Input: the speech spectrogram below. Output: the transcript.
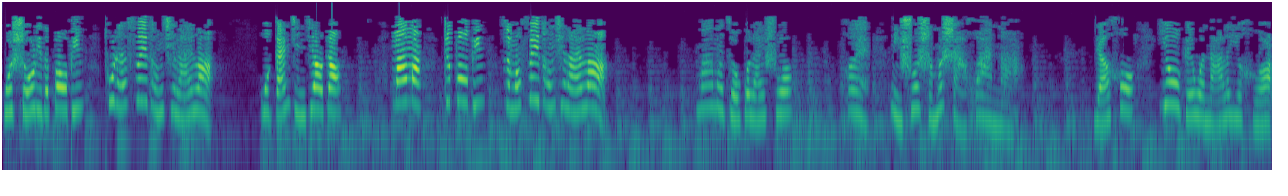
我手里的刨冰突然沸腾起来了，我赶紧叫道：“妈妈，这刨冰怎么沸腾起来了？”妈妈走过来说：“嘿，你说什么傻话呢？”然后又给我拿了一盒，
